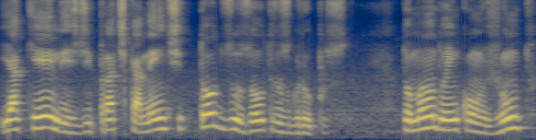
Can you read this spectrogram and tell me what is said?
e aqueles de praticamente todos os outros grupos tomando em conjunto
